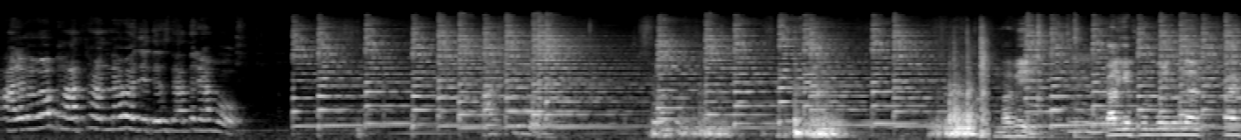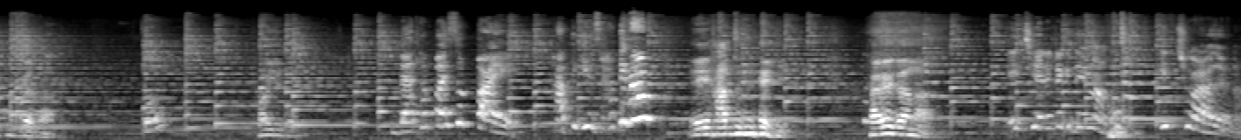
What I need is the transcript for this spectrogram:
আরে বাবা ভাত ঠান্ডা হয়ে যেতেছে তাতে রাখো ভাবি কালকে ফুটবল খেলা পায়ে খুব ব্যথা। খাওয়াই দিতে ব্যথা পাইছো পায়ে। হাতে কি হাতে খাও এই হাত নেই। খাওয়াই দাও না। এই ছেলেটাকে দে না। ও কিচ্ছু করা যায় না।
